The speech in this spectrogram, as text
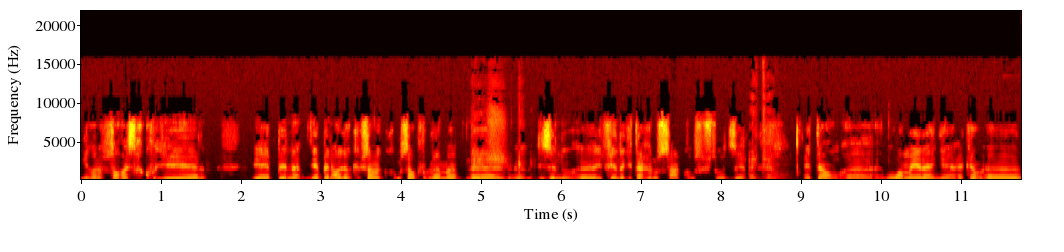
e agora o pessoal vai se recolher. É pena, é pena. Olha, eu gostava de começar o programa eh, dizendo, eh, enfiando a guitarra no saco, como se costuma dizer. então. Então, eh, o Homem-Aranha, acaba- eh,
